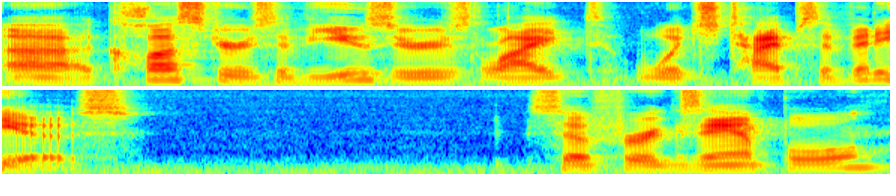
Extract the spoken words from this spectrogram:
uh, clusters of users liked which types of videos. So for example,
